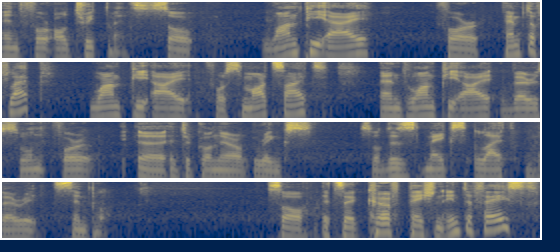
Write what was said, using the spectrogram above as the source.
and for all treatments. So one PI for femtoflap, one PI for smart SmartSight, and one PI very soon for uh, rings. So this makes life very simple. So it's a curved patient interface,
